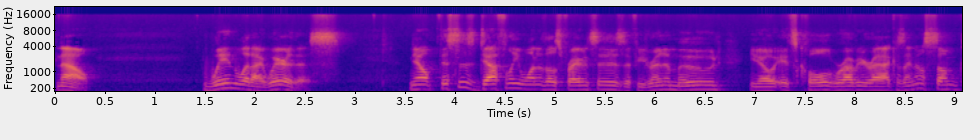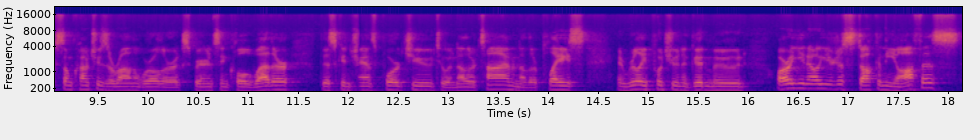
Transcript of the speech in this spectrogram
Now, when would I wear this? Now, this is definitely one of those fragrances, if you're in a mood, you know, it's cold wherever you're at, because I know some, some countries around the world are experiencing cold weather. This can transport you to another time, another place, and really put you in a good mood. Or, you know, you're just stuck in the office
